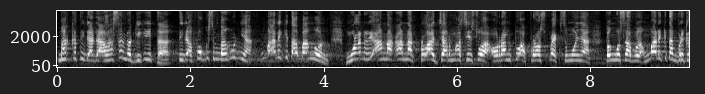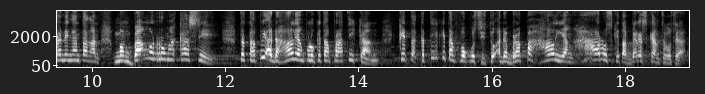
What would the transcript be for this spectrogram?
maka tidak ada alasan bagi kita tidak fokus membangunnya. Mari kita bangun. Mulai dari anak-anak, pelajar, mahasiswa, orang tua, prospek semuanya, pengusaha, mari kita bergandengan tangan membangun rumah kasih. Tetapi ada hal yang perlu kita perhatikan. Kita ketika kita fokus itu ada berapa hal yang harus kita bereskan saudara.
